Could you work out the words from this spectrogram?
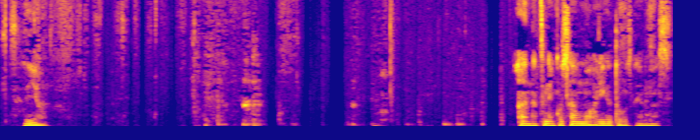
すやん。あ、夏猫さんもありがとうございます。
